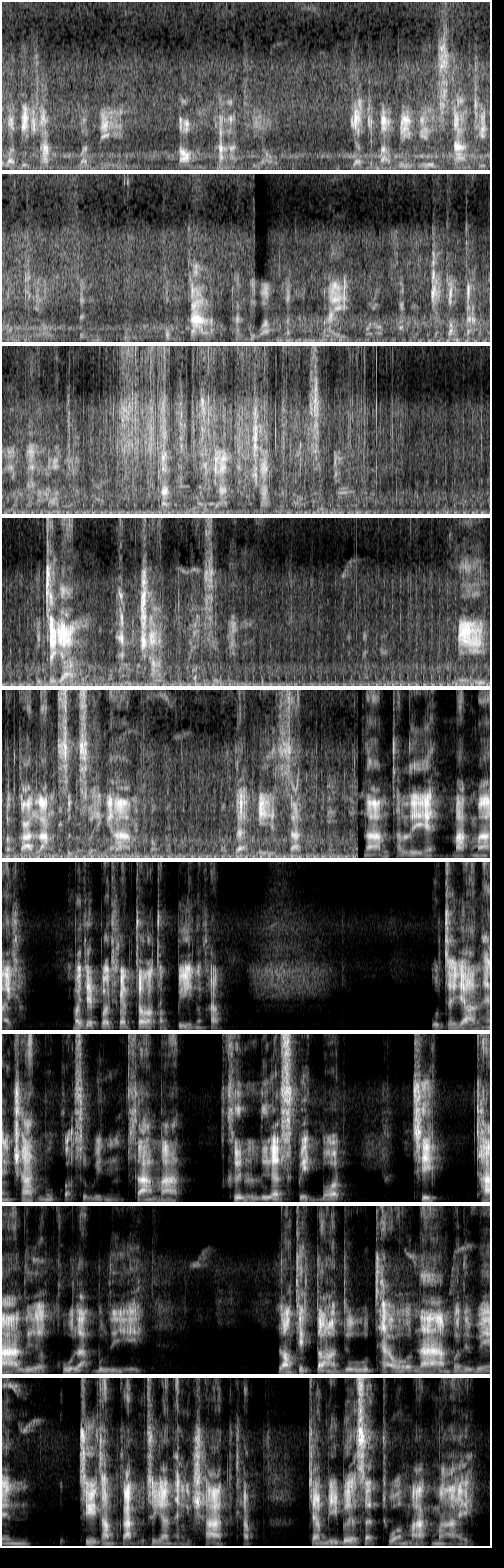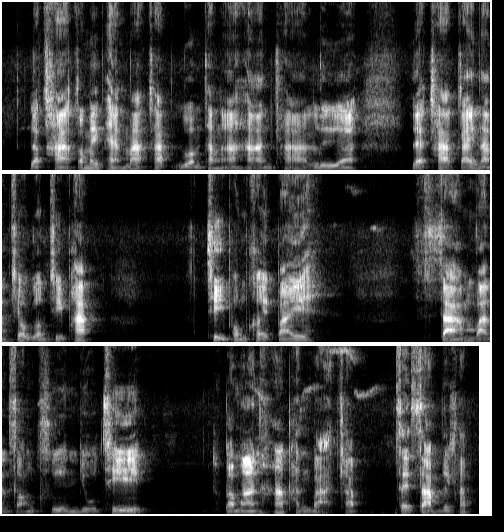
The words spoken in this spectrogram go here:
สวัสดีครับ วันนี้ต้อมพาเที่ยว อยากจะมารีวิวสถานที่ท่องเที่ยว ซึ่งผมกล้ารับประกันเลยว่าเมื่อท่านไปจะต้องกลับมาอีกแน่นอนครับ นั่นคืออุทยานแห่งชาติหมู่เกาะสุรินอุทยานแห่งชาติหมู่เกาะสุริน มีปะการังซึ่งสวยงาม และมีสัตว์น้ำทะเลมากมายครับ ไม่ได้เปิดกันตลอดทั้งปีนะครับ อุทยานแห่งชาติหมู่เกาะสุรินสามารถขึ้นเรือสปีดโบ๊ทที่ท่าเรือคูระบุรี ลองติดต่อดูแถวหน้าบริเวณที่ทำการอุทยานแห่งชาติครับ จะมีบริษัททัวร์มากมาย ราคาก็ไม่แพงมากครับ รวมทั้งอาหารค่าเรือ และค่าไกด์นำเที่ยวรวมที่พัก ที่ผมเคยไปสามวันสองคืนอยู่ที่ประมาณ 5,000 บาทครับใส่สับเลยครับ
